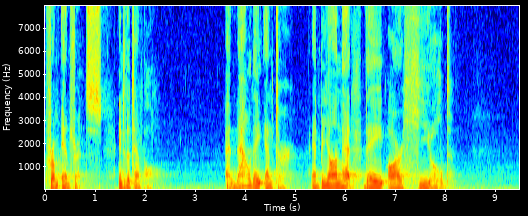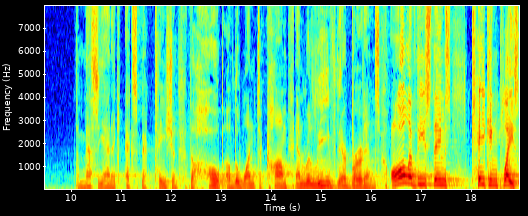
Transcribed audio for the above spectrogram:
from entrance into the temple. And now they enter, and beyond that, they are healed. The messianic expectation, the hope of the one to come and relieve their burdens. All of these things taking place.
